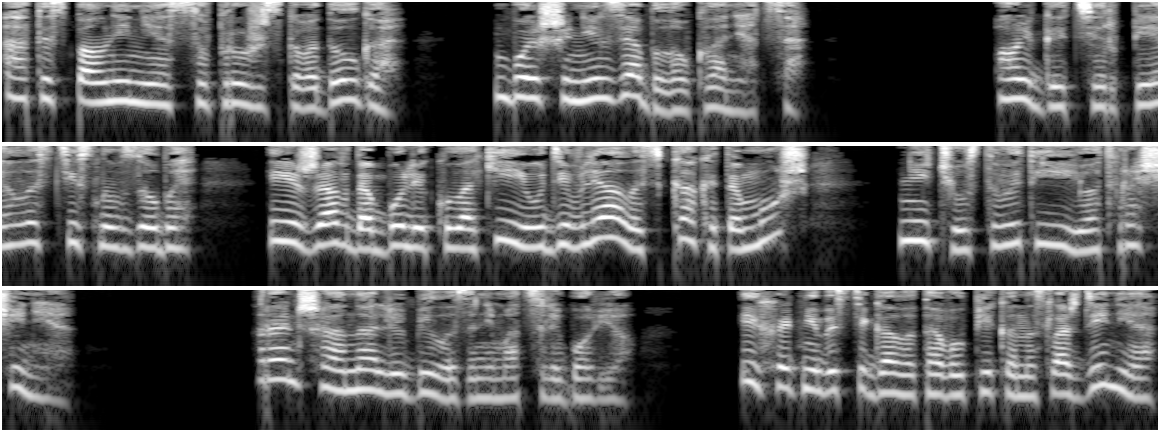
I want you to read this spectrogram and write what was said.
От исполнения супружеского долга больше нельзя было уклоняться. Ольга терпела, стиснув зубы, и, сжав до боли кулаки, и удивлялась, как это муж не чувствует ее отвращения. Раньше она любила заниматься любовью. И хоть не достигала того пика наслаждения,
